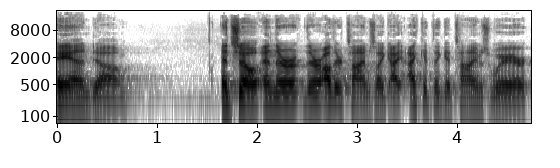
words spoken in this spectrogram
And, um, and so, and there, there are other times, like I, I could think of times where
